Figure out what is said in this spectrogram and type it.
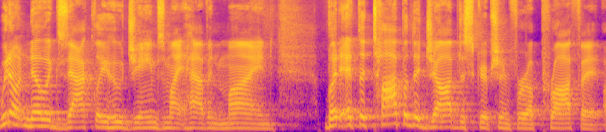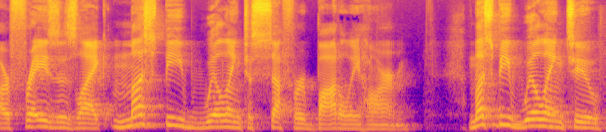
We don't know exactly who James might have in mind, but at the top of the job description for a prophet are phrases like, must be willing to suffer bodily harm, must be willing to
